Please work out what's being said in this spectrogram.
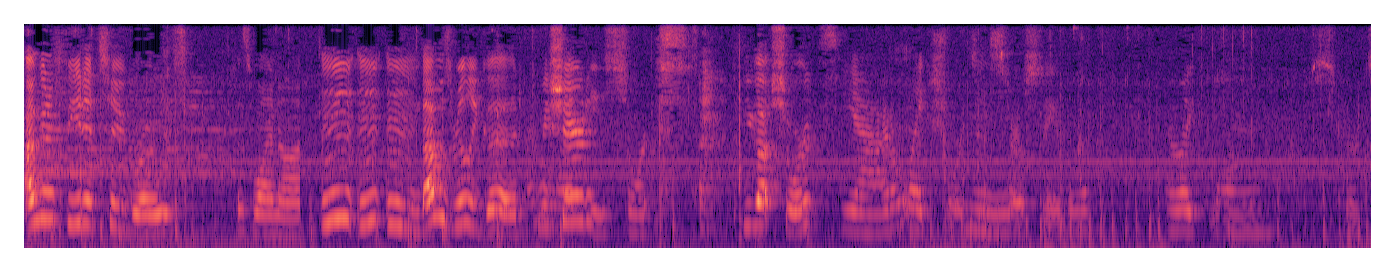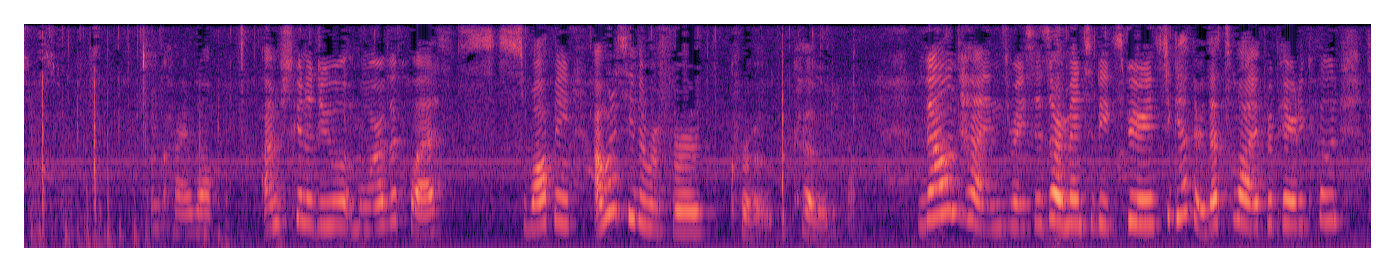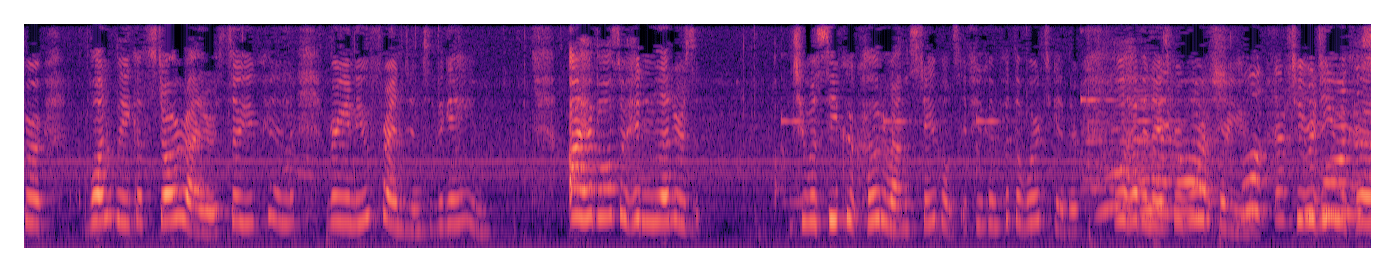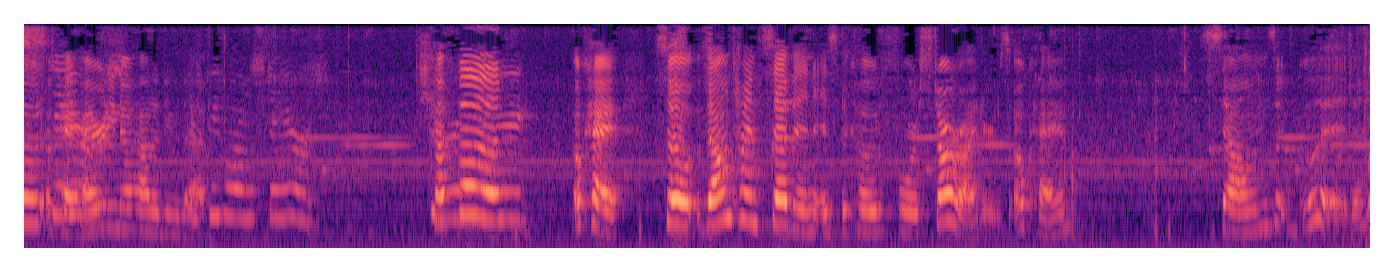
I'm gonna feed it to Groves. Cause why not? Mm mm mm. That was really good. We shared. these shorts. You got shorts. Yeah, I don't like shorts in Hmm. Star Stable. I like long skirts and stuff. Okay, well, I'm just gonna do more of the quests. Swapping. I want to see the refer code. Valentine's races are meant to be experienced together. That's why I prepared a code for one week of Star Riders, so you can bring a new friend into the game. I have also hidden letters to a secret code around the stables. If you can put the word together, we'll have a Oh nice reward gosh, for you. look, to redeem the the code. Okay, I already know how to do that. There's people on the stairs. Have fun. Okay, so Valentine 7 is the code for Star Riders. Okay. Sounds good.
